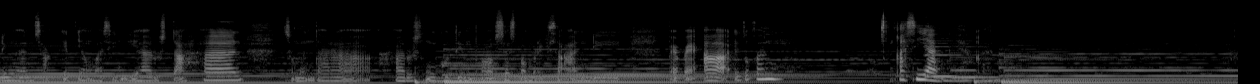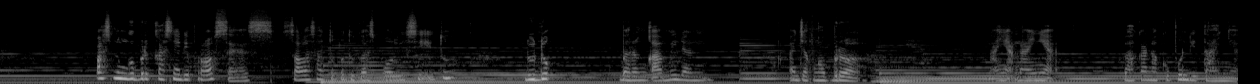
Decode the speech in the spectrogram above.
dengan sakit yang masih dia harus tahan sementara harus ngikutin proses pemeriksaan di PPA itu kan kasihan ya kan pas nunggu berkasnya diproses salah satu petugas polisi itu duduk bareng kami dan ajak ngobrol nanya-nanya Bahkan aku pun ditanya,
